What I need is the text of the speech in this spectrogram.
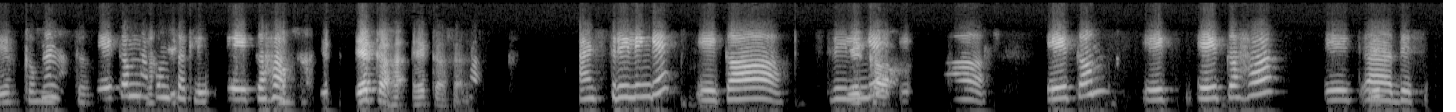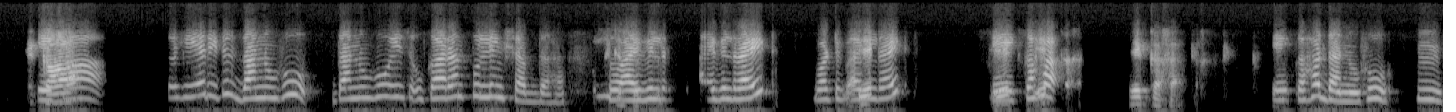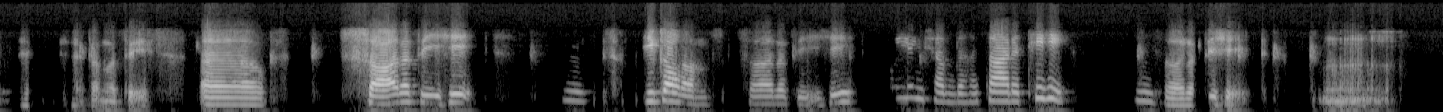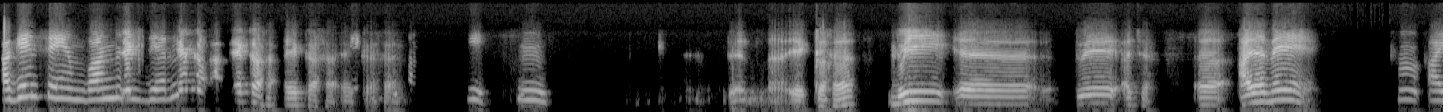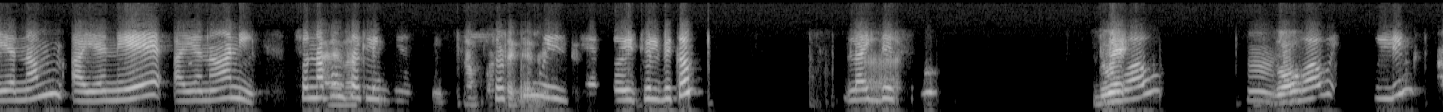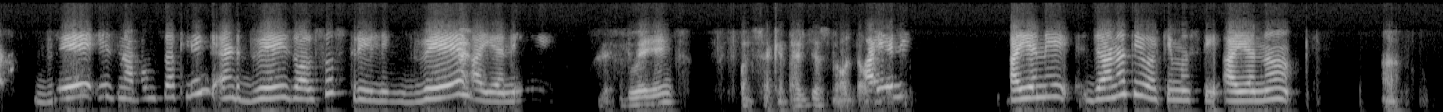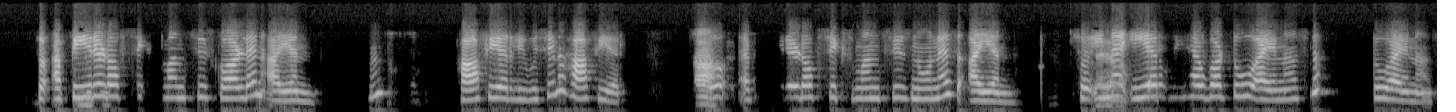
एकम् एकं नपुंसकलिङ्ग एकः एकः एकः। And स्त्रीलिङ्गे? एका। स्त्रीलिङ्गे? एकम् एकः एका हियर् इट् इस् धनुः धनुः इस् उकारन् पुल्लिङ्ग् शब्दः so I will I will write what I will write एकः एकः एकः धनुः सारथिः इकारान् सारथिः पुल्लिङ्ग् शब्दः सारथिः। रतिः अगेन् सेम् वन् एकः एकः एकः एकः द्वि द्वे अच्छा अयने। अयनम् अयने अयनानि। Napumsaklingi asti so two is there so it will become like this dve wow द्वौ लिङ्ग् द्वे इस् नपुंसक्लिङ्ग् एण्ड् द्वे इस् आल्सो स्त्रीलिङ्ग् द्वे अयने द्वे अयने अयने जानाति वा किमस्ति अयन so a period of 6 months is called an ayan hmm? half yearly we say no half year ah. so a period of 6 months is known as ayan so in a year we have got two ayanas no? two ayanas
